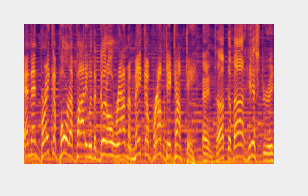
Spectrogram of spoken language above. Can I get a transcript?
and then break a porta potty with a good old round of makeup rumpty tumpty? And talk about history.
